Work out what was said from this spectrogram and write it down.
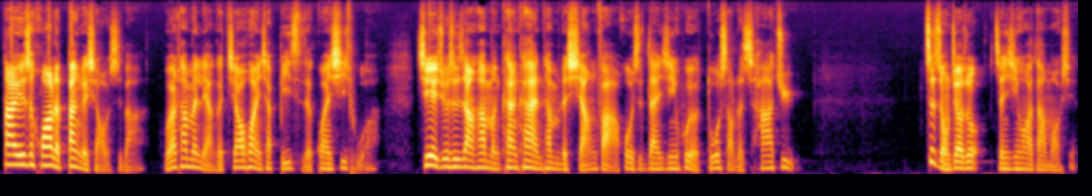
大约是花了半个小时吧，我要他们两个交换一下彼此的关系图啊。接着就是让他们看看他们的想法，或是担心会有多少的差距，这种叫做真心话大冒险。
